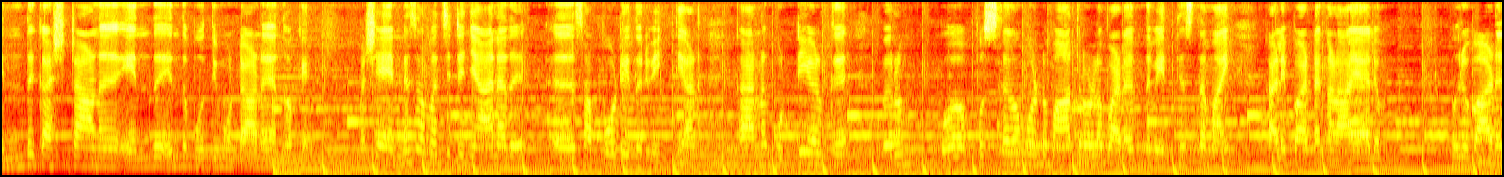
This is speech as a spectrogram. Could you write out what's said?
എന്ത് കഷ്ടമാണ് എന്ത് എന്ത് ബുദ്ധിമുട്ടാണ് എന്നൊക്കെ. പക്ഷേ എന്നെ സംബന്ധിച്ചിട്ട് ഞാനത് സപ്പോർട്ട് ചെയ്യുന്നൊരു വ്യക്തിയാണ്. കാരണം കുട്ടികൾക്ക് വെറും പുസ്തകം കൊണ്ട് മാത്രമുള്ള പഠനത്തിന് വ്യത്യസ്തമായി കളിപ്പാട്ടങ്ങളായാലും ഒരുപാട്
